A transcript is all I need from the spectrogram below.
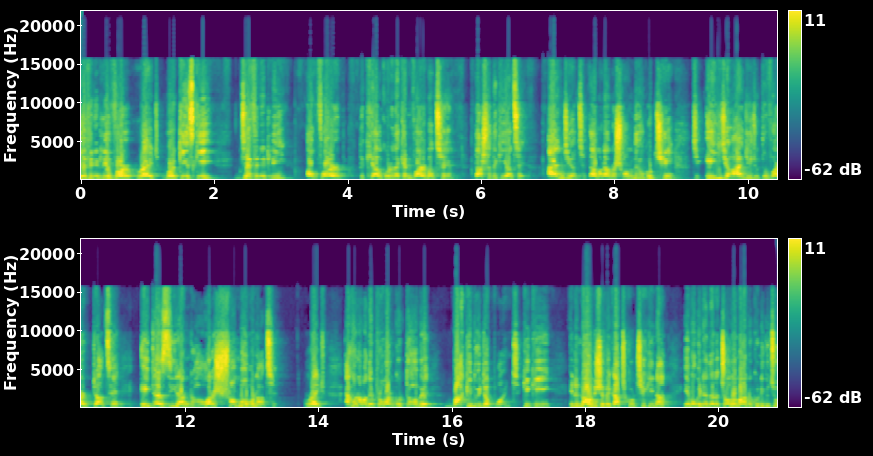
definitely a verb right work is কি ডেফিনেটলি আ ভার্ব তো খেয়াল করে দেখেন ভার্ব আছে, তার সাথে কি আছে? আইএনজি আছে। তার মানে আমরা সন্দেহ করছি যে এই যে আইএনজি যুক্ত ভার্বটা আছে, এইটা জিরান্ড হওয়ার সম্ভাবনা আছে রাইট এখন আমাদের প্রমাণ করতে হবে বাকি দুইটা পয়েন্ট কি কি? এটা নাউন হিসেবে কাজ করছে কি না এবং এটা দ্বারা চলমান কোনো কিছু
